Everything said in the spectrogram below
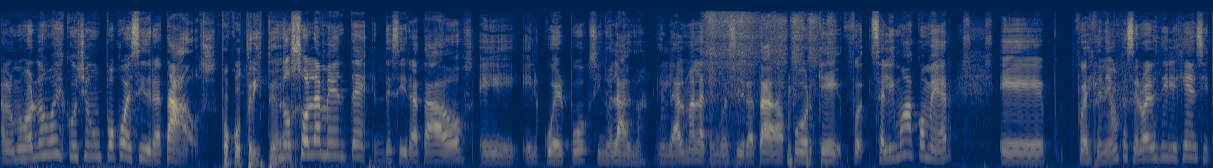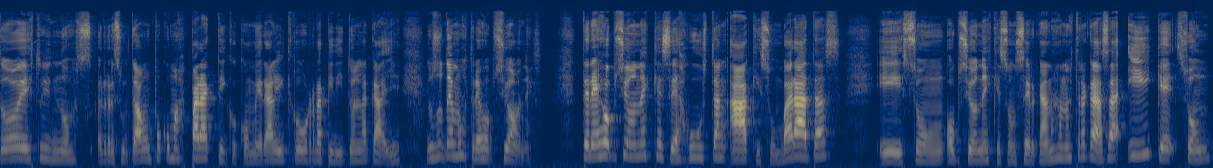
a lo mejor nos escuchan un poco deshidratados poco triste. No ¿verdad? solamente deshidratados eh, el cuerpo, sino el alma. El alma la tengo deshidratada porque fue- salimos a comer, eh, pues teníamos que hacer varias diligencias y todo esto y nos resultaba un poco más práctico comer algo rapidito en la calle. Nosotros tenemos tres opciones. Tres opciones que se ajustan a que son baratas, eh, son opciones que son cercanas a nuestra casa y que son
